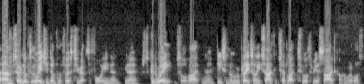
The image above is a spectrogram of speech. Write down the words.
Um, so I looked at the weight she'd done for the first two reps of fourteen, and you know, it's a good weight, sort of like you know, decent number of plates on each side. I think she had like two or three aside. Can't remember what it was.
